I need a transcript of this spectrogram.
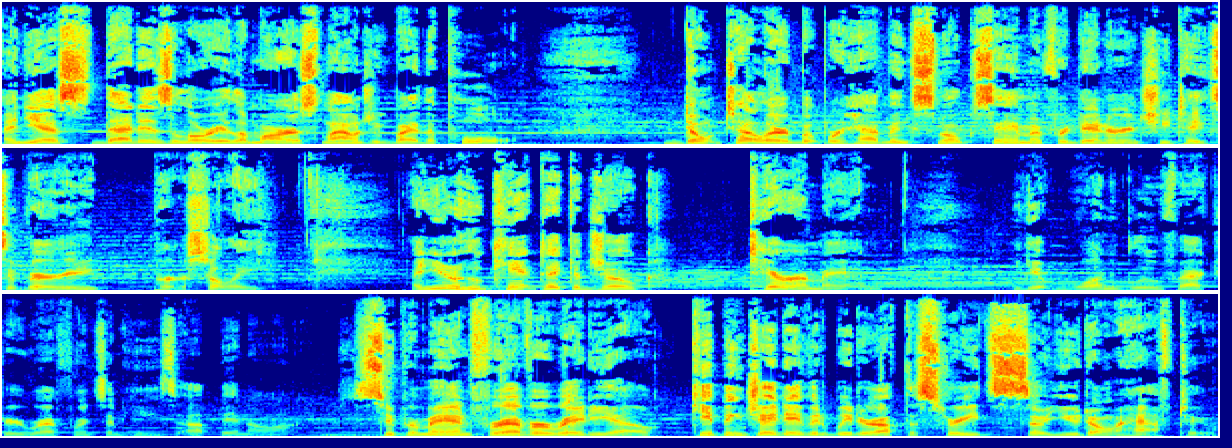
And yes, that is Lori Lemaris lounging by the pool. Don't tell her, but we're having smoked salmon for dinner and she takes it very personally. And you know who can't take a joke? Terra Man. You get one Glue Factory reference and he's up in arms. Superman Forever Radio. Keeping J. David Weter off the streets so you don't have to.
